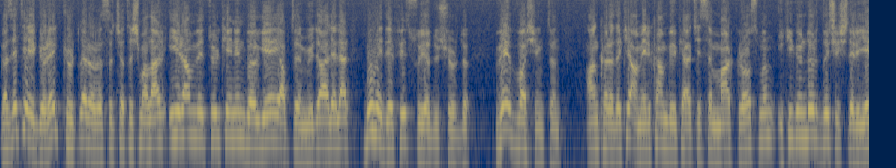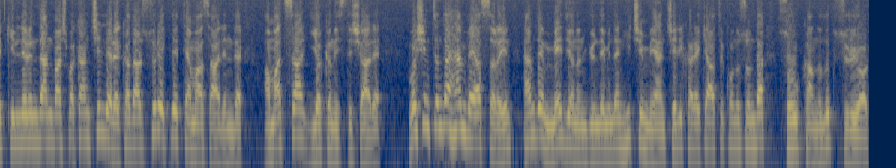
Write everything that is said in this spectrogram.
Gazeteye göre Kürtler arası çatışmalar, İran ve Türkiye'nin bölgeye yaptığı müdahaleler bu hedefi suya düşürdü. Ve Washington, Ankara'daki Amerikan Büyükelçisi Mark Grossman iki gündür dışişleri yetkililerinden Başbakan Çiller'e kadar sürekli temas halinde. Amaçsa yakın istişare. Washington'da hem Beyaz Saray'ın hem de medyanın gündeminden hiç inmeyen çelik harekatı konusunda soğukkanlılık sürüyor.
